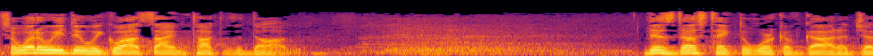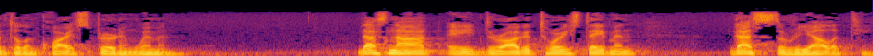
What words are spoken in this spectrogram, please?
So what do we do? We go outside and talk to the dog. This does take the work of God, a gentle and quiet spirit in women. That's not a derogatory statement. That's the reality.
